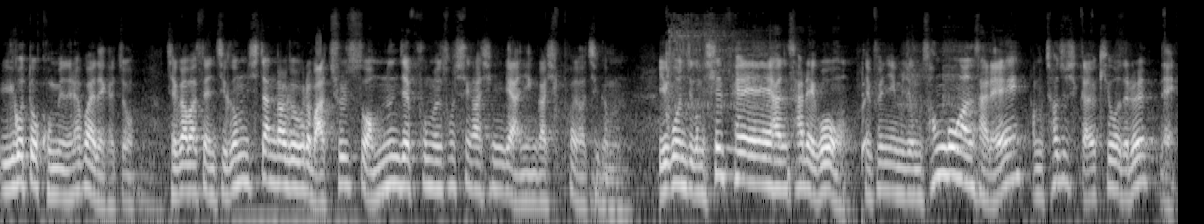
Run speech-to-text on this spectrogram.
이것도 고민을 해봐야 되겠죠. 제가 봤을 땐 지금 시장 가격으로 맞출 수 없는 제품을 소싱하신 게 아닌가 싶어요, 지금. 이건 지금 실패한 사례고, 대표님이 좀 성공한 사례 한번 쳐주실까요, 키워드를? 네.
